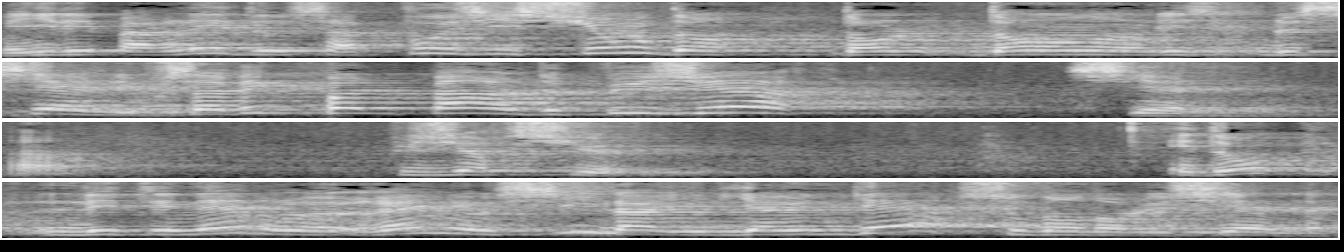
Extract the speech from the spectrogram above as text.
mais il est parlé de sa position dans, dans, le ciel. Et vous savez que Paul parle de plusieurs ciels, hein, plusieurs cieux. Et donc, les ténèbres règnent aussi là. Il y a une guerre souvent dans le ciel.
